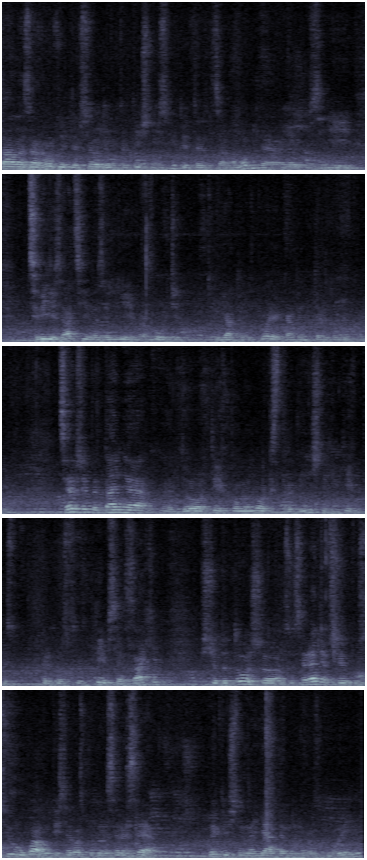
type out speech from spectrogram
стала загрозою для всього демократичного світу, і загалом для всієї цивілізації на землі, враховуючи ядерну зброю, яка на території України. Це вже питання е, до тих помилок стратегічних, яких припустився Захід щодо того, що зосередивши усю увагу після розпаду СРСР виключно на ядерному роззброєнні,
